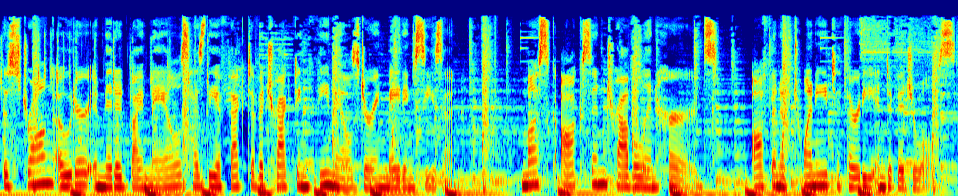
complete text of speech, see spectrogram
The strong odor emitted by males has the effect of attracting females during mating season. Musk oxen travel in herds, often of 20 to 30 individuals.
